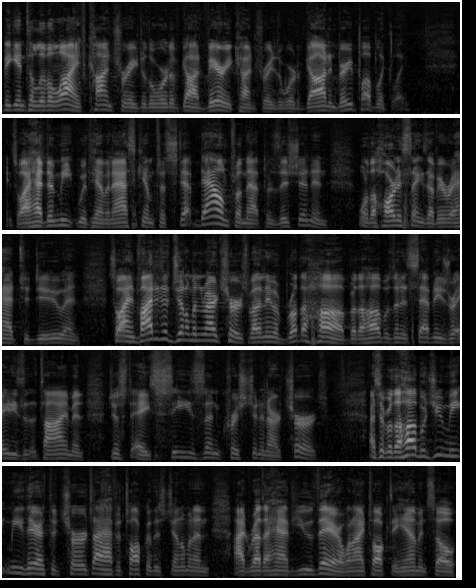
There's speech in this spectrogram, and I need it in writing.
began to live a life contrary to the Word of God, very contrary to the Word of God, and very publicly. And so I had to meet with him and ask him to step down from that position, and one of the hardest things I've ever had to do. And so I invited a gentleman in our church by the name of Brother Hub. Brother Hub was in his 70s or 80s at the time and just a seasoned Christian in our church. I said, Brother Hub, would you meet me there at the church? I have to talk with this gentleman, and I'd rather have you there when I talk to him. And so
